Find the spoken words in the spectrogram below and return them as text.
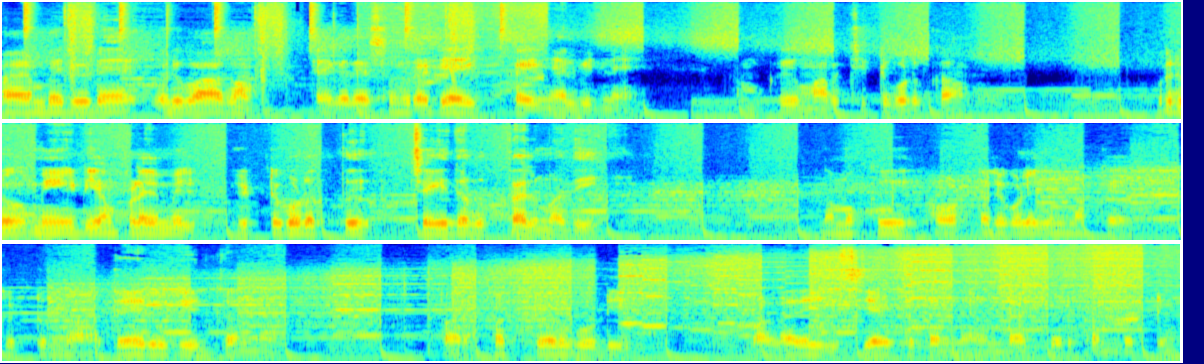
പഴംപരിയുടെ ഒരു ഭാഗം ഏകദേശം റെഡി ആയി കഴിഞ്ഞാൽ പിന്നെ നമുക്ക് മറിച്ചിട്ട് കൊടുക്കാം. ഒരു മീഡിയം ഫ്ലെയിമിൽ ഇട്ട് കൊടുത്ത് ചെയ്തെടുത്താൽ മതി. നമുക്ക് ഹോട്ടലുകളിൽ നിന്നൊക്കെ കിട്ടുന്ന അതേ രീതിയിൽ തന്നെ പെർഫെക്റ്റോട് കൂടി വളരെ ഈസി ആയിട്ട് തന്നെ ഉണ്ടാക്കിയെടുക്കാൻ പറ്റും.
